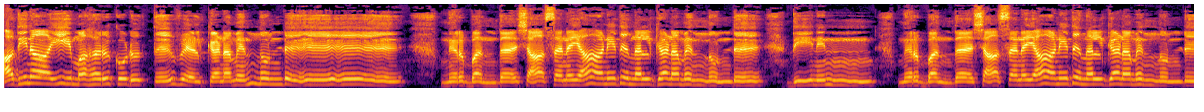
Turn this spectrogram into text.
അതിനായി മഹർ കൊടുത്ത് വേൾക്കണമെന്നുണ്ട്. നിർബന്ധ ശാസനയാണിത് നൽകണമെന്നുണ്ട്. ദീനിൻ നിർബന്ധ ശാസനയാണിത് നൽകണമെന്നുണ്ട്.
